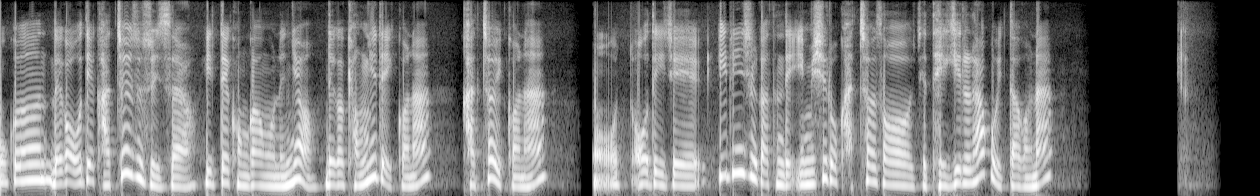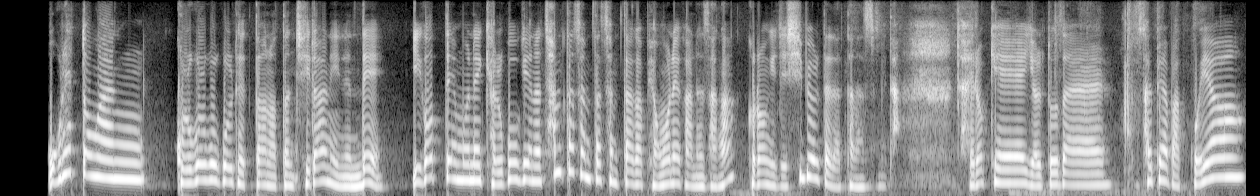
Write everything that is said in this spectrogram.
혹은 내가 어디에 갇혀 있을 수 있어요. 이때 건강운은요. 내가 격리돼 있거나 갇혀 있거나 어, 어디 이제 1인실 같은데 임시로 갇혀서 이제 대기를 하고 있다거나 오랫동안 골골골골 됐던 어떤 질환이 있는데 이것 때문에 결국에는 참다 참다 참다가 병원에 가는 상황 그런 게 이제 12월 때 나타났습니다. 자 이렇게 12달 살펴봤고요.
